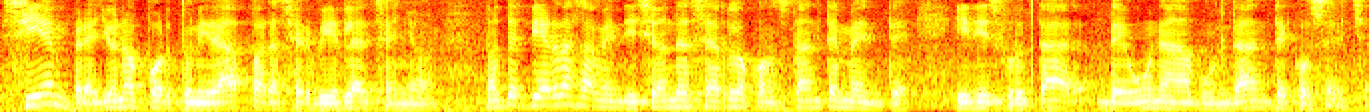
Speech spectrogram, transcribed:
siempre hay una oportunidad para servirle al Señor. No te pierdas la bendición de hacerlo constantemente y disfrutar de una abundante cosecha.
